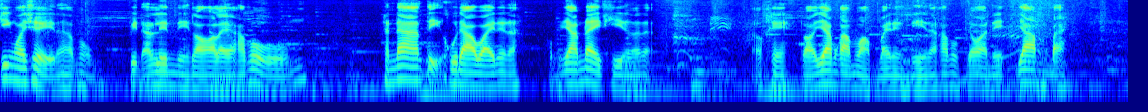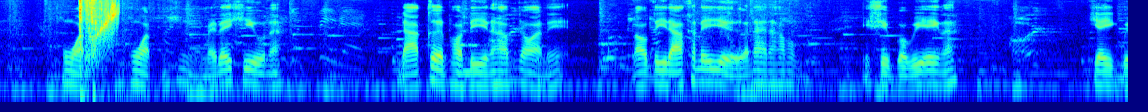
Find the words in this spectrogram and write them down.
กิ้งมาเฉยนะครับผมปิดอันเลนนี่รออะไรครับผมแพนด้าติคูดาวไว้ด้วยนะผมย้ำได้อีกทีนึงแล้วเนะ โอเค รอย่ำกำหมอบไปหนึ่งทีนะครับผมจังหวะนี้ย่ำไปหวดหวดไม่ได้คิวนะดาเกิดพอดีนะครับจังหวะนี้ เราตีดาร์คะเลเยอะก็ได้นะครับผมอีกสิบกว่าวิเองนะเคลียร์อีกเว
